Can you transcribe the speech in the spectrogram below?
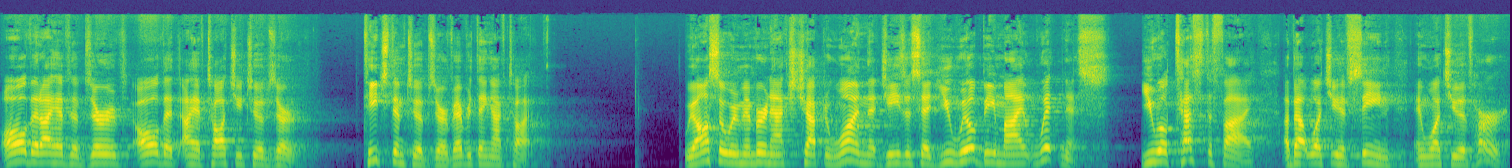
all that I have observed, all that I have taught you to observe. Teach them to observe everything I've taught. We also remember in Acts chapter 1 that Jesus said, You will be my witness. You will testify about what you have seen and what you have heard.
